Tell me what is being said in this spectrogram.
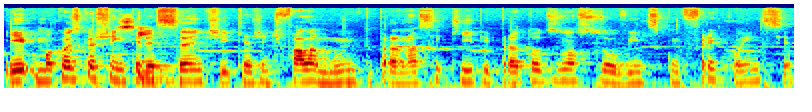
E uma coisa que eu achei interessante que a gente fala muito para nossa equipe, para todos os nossos ouvintes com frequência,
